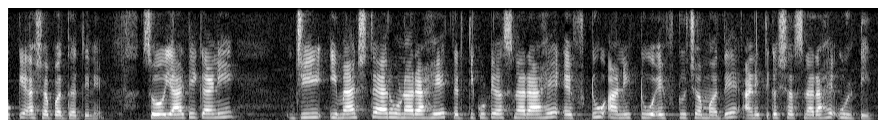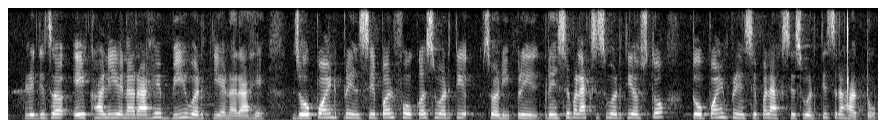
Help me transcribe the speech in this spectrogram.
ओके अशा पद्धतीने. सो या ठिकाणी जी इमॅज तयार होणार आहे तर ती कुठे असणार आहे? एफ टू आणि टू एफ टूच्या मध्ये आणि ती कशी असणार आहे? उलटी. म्हणजे तिचं ए खाली येणार आहे बी वरती येणार आहे. जो पॉईंट प्रिन्सिपल फोकसवरती सॉरी प्रि प्रिन्सिपल ॲक्सिसवरती असतो तो पॉईंट प्रिन्सिपल ॲक्सिसवरतीच राहतो.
